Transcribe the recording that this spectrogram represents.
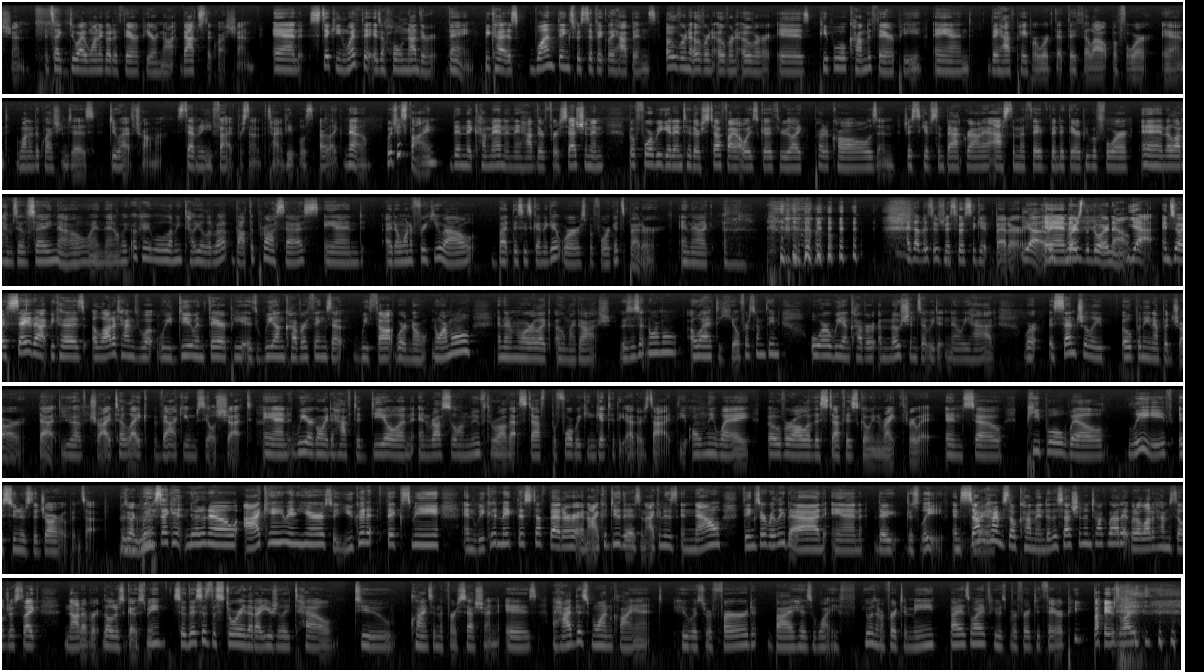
It's like, do I want to go to therapy or not? That's the question. And sticking with it is a whole nother thing because one thing specifically happens over and over and over and over is people will come to therapy and they have paperwork that they fill out before. And one of the questions is, Do I have trauma? 75% of the time, people are like, No, which is fine. Then they come in and they have their first session. And before we get into their stuff, I always go through like protocols and just give some background. I ask them if they've been to therapy before. And a lot of times they'll say no. And then I'm like, Okay, well, let me tell you a little bit about the process. And I don't want to freak you out, but this is going to get worse before it gets better. And they're like, Ugh. I thought this was just supposed to get better. Yeah. Like, and where's the door now? yeah. And so I say that because a lot of times what we do in therapy is we uncover things that we thought were nor- normal. And then we're like, oh my gosh, this isn't normal. Oh, I have to heal for something. Or we uncover emotions that we didn't know we had. We're essentially opening up a jar that you have tried to like vacuum seal shut. And we are going to have to deal and, and wrestle and move through all that stuff before we can get to the other side. The only way over all of this stuff is going right through it. And so people will leave as soon as the jar opens up. Because they're like, wait a mm-hmm. second, no, no, no. I came in here so you could fix me and we could make this stuff better and I could do this and I could do this. And now things are really bad and they just leave. And sometimes they'll come into the session and talk about it, but a lot of times they'll just like not ever, they'll just ghost me. So this is the story that I usually tell to clients in the first session is I had this one client who was referred by his wife. He wasn't referred to me by his wife, he was referred to therapy by his wife.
